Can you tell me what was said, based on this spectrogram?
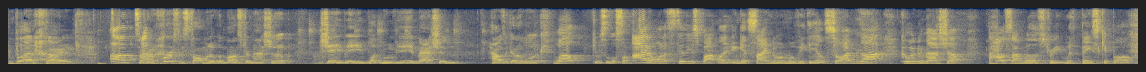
but um, All right. um, So, in our first installment of the Monster Mashup, JB, what movie are you mashing? How's it gonna look? well, Give us a little something. I don't want to steal your spotlight and get signed to a movie deal, so I'm not going to mash up the house on Willow Street with basketball.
